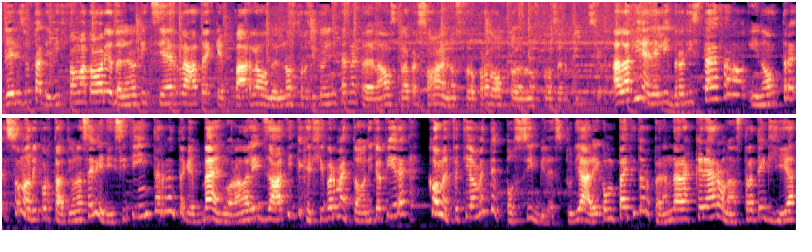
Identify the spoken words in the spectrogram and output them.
dei risultati diffamatori o delle notizie errate che parlano del nostro sito internet, della nostra persona, del nostro prodotto, del nostro servizio. Alla fine del libro di Stefano, inoltre, sono riportati una serie di siti internet che vengono analizzati e che ci permettono di capire come effettivamente è possibile studiare i competitor per andare a creare una strategia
